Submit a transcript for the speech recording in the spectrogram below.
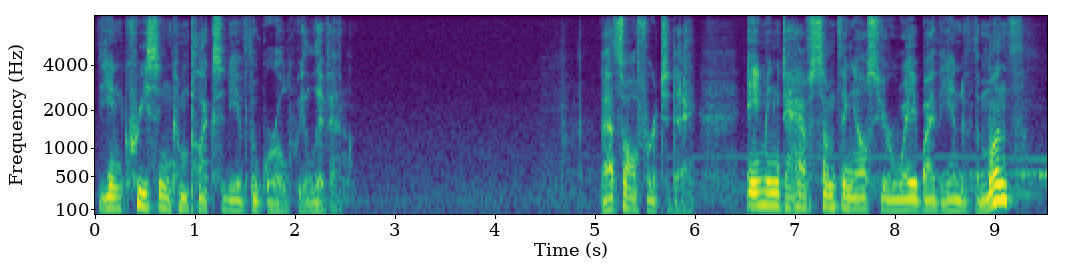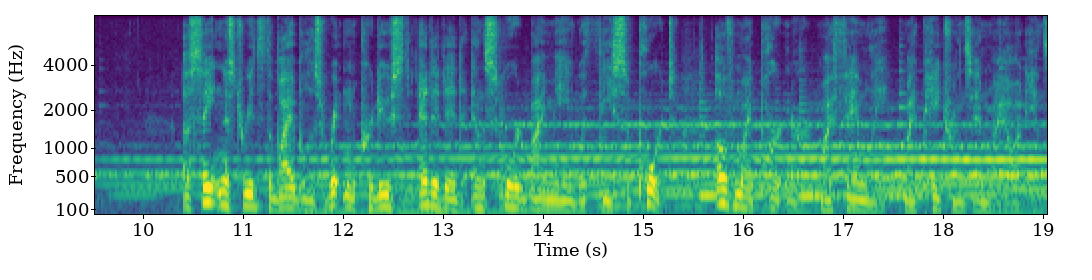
the increasing complexity of the world we live in. That's all for today. Aiming to have something else your way by the end of the month, a Satanist Reads the Bible is written, produced, edited, and scored by me with the support of my partner, my family, my patrons, and my audience.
